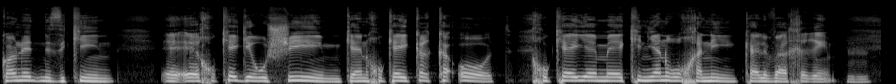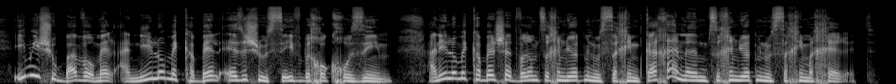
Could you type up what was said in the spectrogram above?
כל מיני נזיקין, חוקי גירושים, כן, חוקי קרקעות, חוקי אה, קניין רוחני כאלה ואחרים. Mm-hmm. אם מישהו בא ואומר, אני לא מקבל איזשהו סעיף בחוק חוזים, אני לא מקבל שהדברים צריכים להיות מנוסחים ככה, הם צריכים להיות מנוסחים אחרת.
